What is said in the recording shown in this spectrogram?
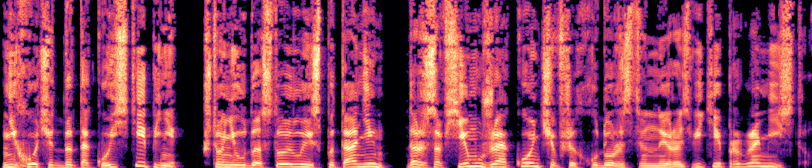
Не хочет до такой степени, что не удостоила испытанием даже совсем уже окончивших художественное развитие программистов.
